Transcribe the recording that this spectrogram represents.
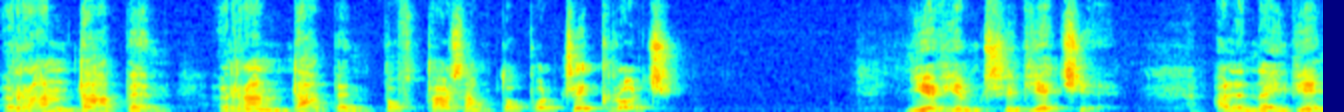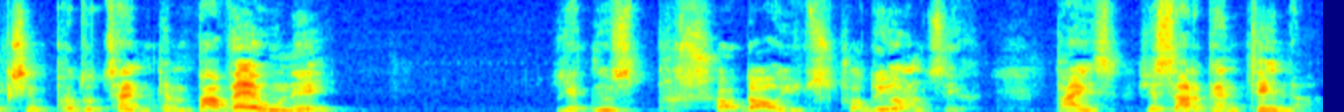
Randapem, randapem, powtarzam to po trzykroć. Nie wiem, czy wiecie, ale największym producentem bawełny, jednym z z przodujących państw jest Argentyna.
